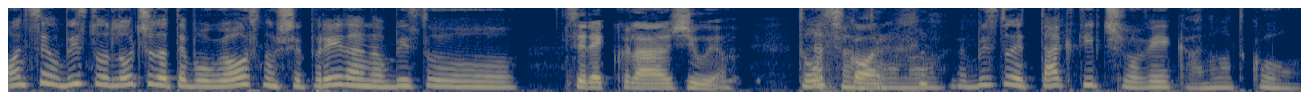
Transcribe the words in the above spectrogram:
On se je v bistvu odločil, da te bo gostno še preden, v bistvu Si rekla, živijo. to sem Skoraj. no. V bistvu je tak tip človeka, no tako.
